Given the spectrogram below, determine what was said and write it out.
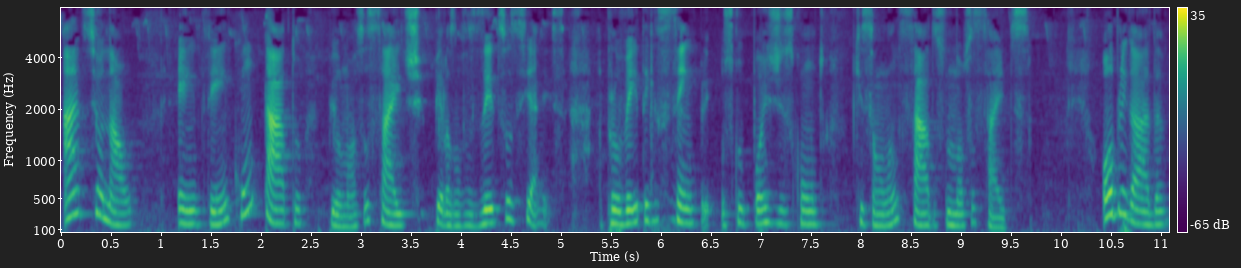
adicional, entre em contato pelo nosso site, pelas nossas redes sociais. Aproveitem sempre os cupons de desconto que são lançados nos nossos sites. Obrigada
